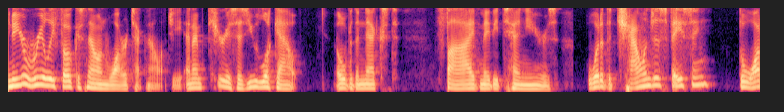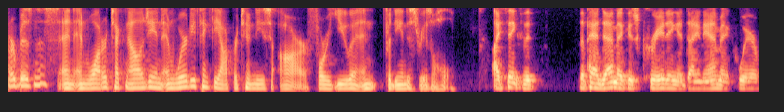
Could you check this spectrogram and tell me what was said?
you know, you're really focused now on water technology. And I'm curious as you look out over the next five, maybe 10 years, what are the challenges facing the water business and, and water technology? And, and where do you think the opportunities are for you and for the industry as a whole? I think that the pandemic is creating a dynamic where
